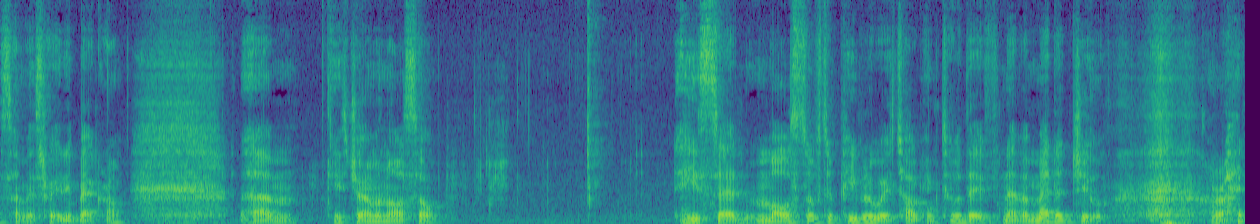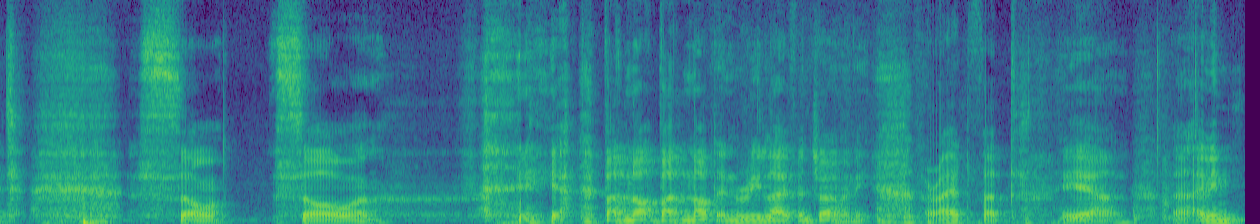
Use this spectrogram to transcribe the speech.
some Israeli background. Um, he's German also. He said most of the people we're talking to, they've never met a Jew, right? So, so. Uh, yeah, but not but not in real life in Germany, right? But yeah, uh, I mean,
